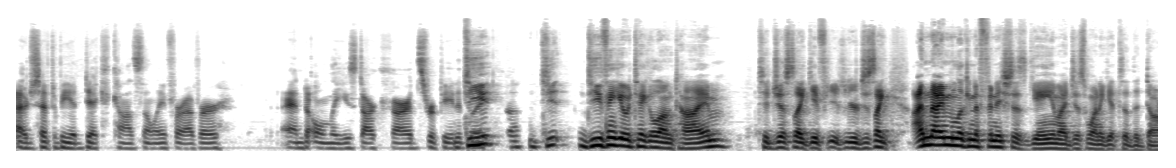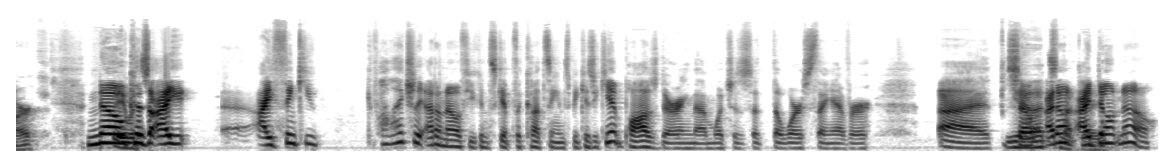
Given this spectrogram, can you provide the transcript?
I would just have to be a dick constantly forever and only use dark cards repeatedly. Do you-. Do do you think it would take a long time to just like if you- you're just like I'm not even looking to finish this game, I just want to get to the dark. No, They would- because I, I think you. Well, actually, I don't know if you can skip the cutscenes because you can't pause during them, which is the worst thing ever. Uh, so Yeah, I don't. I don't know.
